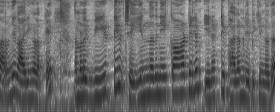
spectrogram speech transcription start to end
പറഞ്ഞ കാര്യങ്ങളൊക്കെ നമ്മൾ വീട്ടിൽ ചെയ്യുന്നതിനേക്കാട്ടിലും ഇരട്ടി ഫലം ലഭിക്കുന്നത്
